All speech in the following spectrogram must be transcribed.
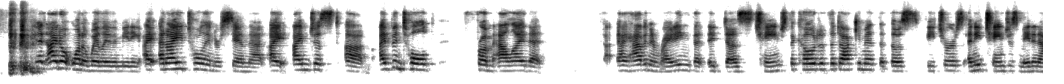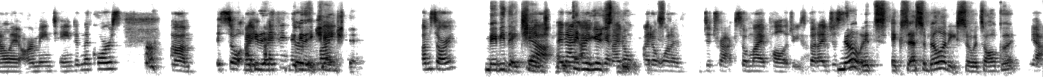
And I don't want to waylay the meeting. I, and I totally understand that. I, I'm just, um, I've been told from Ally that I- have it in writing that it does change the code of the document, that those features, any changes made in Ally are maintained in the course. Huh. Um, so I, maybe I they, think maybe they changed it. I'm sorry? Maybe they Yeah, changed. it. and It I, I, again, I don't, I don't want to detract, so my apologies, but I just. No, it's accessibility, so it's all good. Yeah,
